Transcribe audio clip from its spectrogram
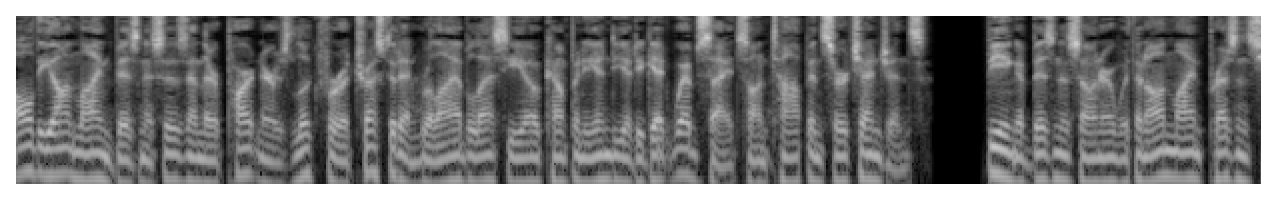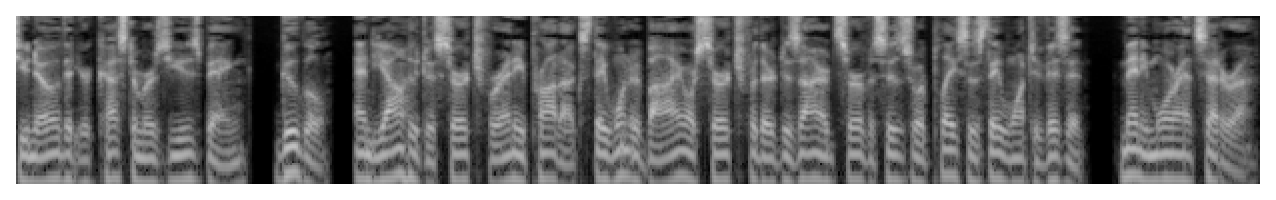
All the online businesses and their partners look for a trusted and reliable SEO company India to get websites on top in search engines. Being a business owner with an online presence you know that your customers use Bing, Google, and Yahoo to search for any products they want to buy or search for their desired services or places they want to visit, many more etc.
